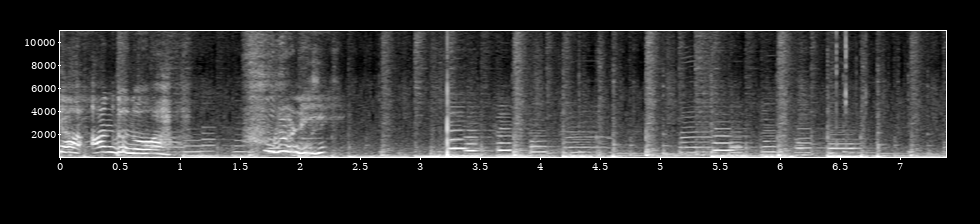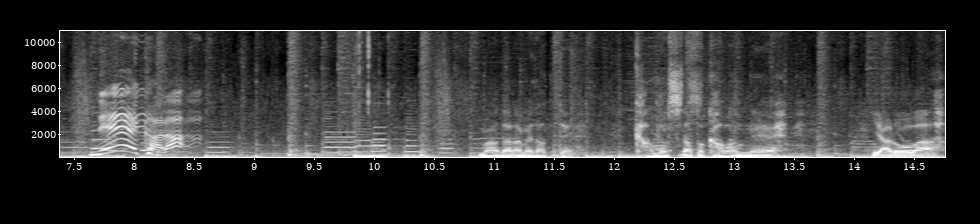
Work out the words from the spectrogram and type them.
ゃあアンドのはフルに？ねえからまだらめだって鴨志田と変わんねえ。野郎は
